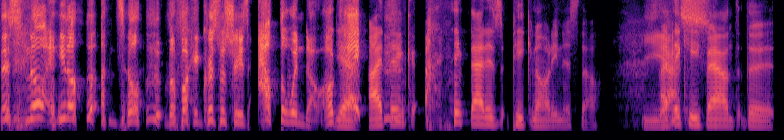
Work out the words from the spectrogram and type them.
There's no anal until the fucking Christmas tree is out the window, Okay. Yeah? I think I think that is peak naughtiness though. I think he found the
